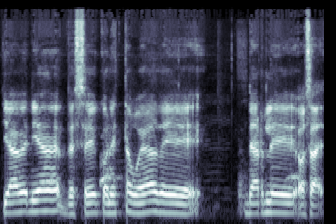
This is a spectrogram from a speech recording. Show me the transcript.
ya venía DC con esta weá de darle, o sea,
